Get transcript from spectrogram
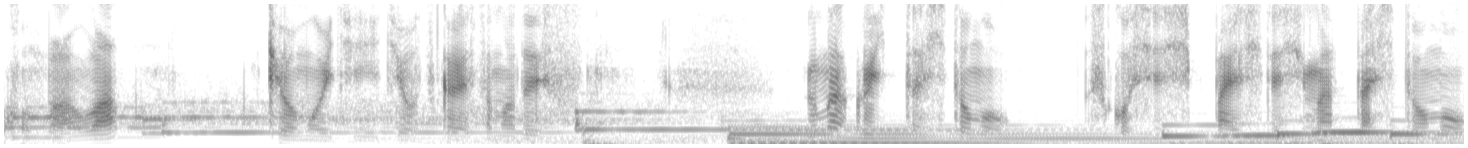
こんばんは。今日も一日お疲れ様です。うまくいった人も少し失敗してしまった人も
